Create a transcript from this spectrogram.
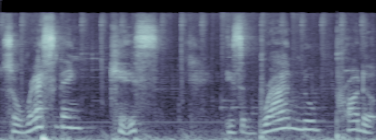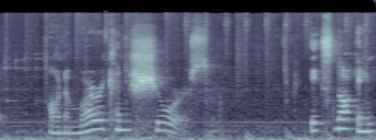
So Restylane Kysse is a brand new product on American shores. It's not in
